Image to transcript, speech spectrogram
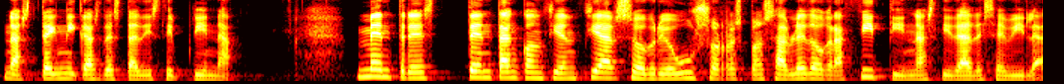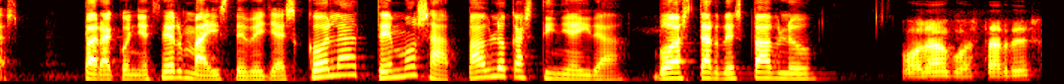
nas técnicas desta disciplina. Mentres, tentan concienciar sobre o uso responsable do grafiti nas cidades e vilas. Para coñecer máis de Bella Escola, temos a Pablo Castiñeira. Boas tardes, Pablo. Hola, boas tardes.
